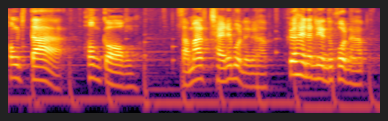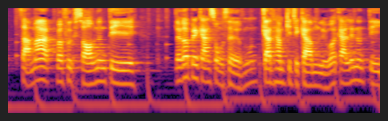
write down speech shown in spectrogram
ห้องกีตาร์ ห้องกอง สามารถใช้ได้หมดเลยนะครับ เพื่อให้นักเรียนทุกคนนะครับ สามารถมาฝึกซ้อมดนตรี แล้วก็เป็นการส่งเสริมการทำกิจกรรม หรือว่าการเล่นดนตรี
